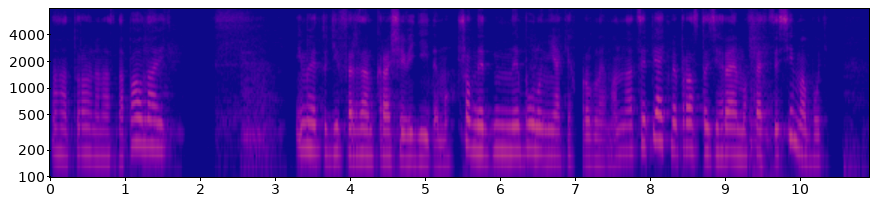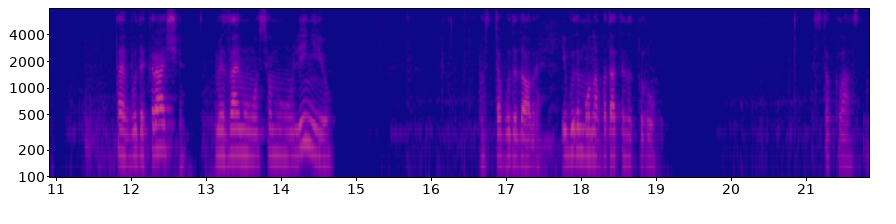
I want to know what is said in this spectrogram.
Ага, Турой на нас напав навіть. І ми тоді ферзем краще відійдемо, щоб не, не було ніяких проблем. А на c5 ми просто зіграємо ферзь c7, мабуть. Так буде краще. Ми займемо сьому лінію. Ось це буде добре. І будемо нападати на туру. Ось то класно.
